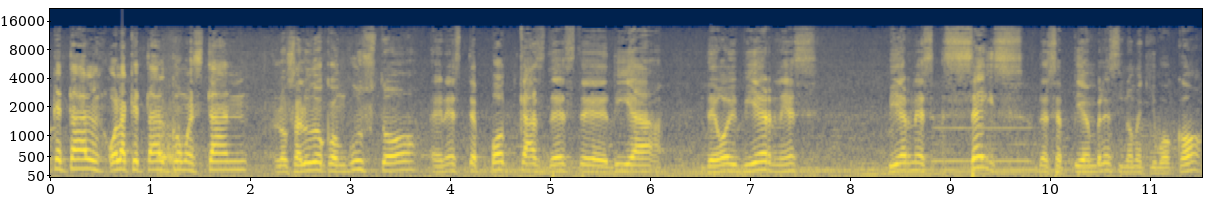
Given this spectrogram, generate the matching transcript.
¿qué tal? Hola, ¿qué tal? ¿Cómo están? Los saludo con gusto en este podcast de este día de hoy viernes, viernes 6 de septiembre, si no me equivoco.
